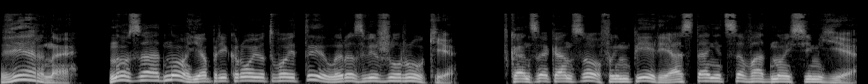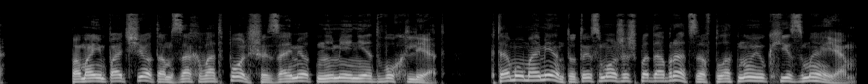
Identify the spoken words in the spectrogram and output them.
«Верно. Но заодно я прикрою твой тыл и развяжу руки. В конце концов, империя останется в одной семье. По моим подсчетам, захват Польши займет не менее двух лет. К тому моменту ты сможешь подобраться вплотную к хизмеям.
